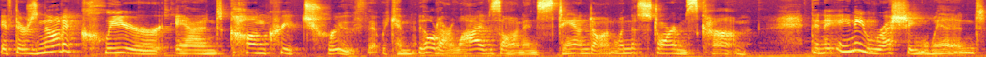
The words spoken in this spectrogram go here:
If there's not a clear and concrete truth that we can build our lives on and stand on when the storms come, then any rushing wind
